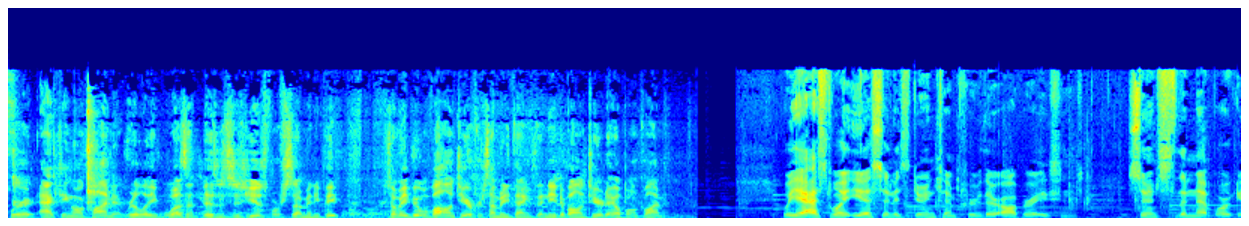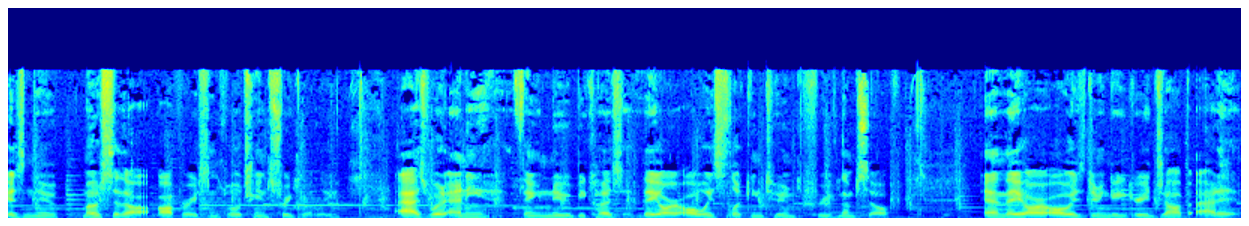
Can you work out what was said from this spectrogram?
where acting on climate really wasn't business as usual for so many people so many people volunteer for so many things they need to volunteer to help on climate we asked what esn is doing to improve their operations since the network is new most of the operations will change frequently as would anything new because they are always looking to improve themselves and they are always doing a great job at it.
